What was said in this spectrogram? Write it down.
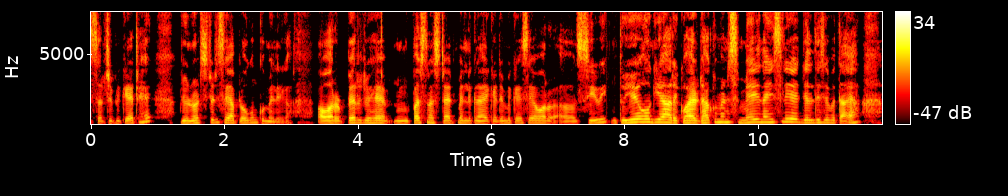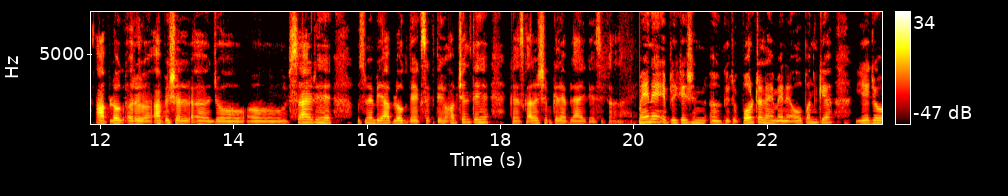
सर्टिफिकेट है जो यूनिवर्सिटी से आप लोगों को मिलेगा। और फिर जो है पर्सनल स्टेटमेंट लिखना है एकेडमिक ऐसे और सीवी तो ये हो गया रिक्वायर्ड डॉक्यूमेंट्स मैंने इसलिए जल्दी से बताया, आप लोग ऑफिशियल जो वेबसाइट है, उसमें भी आप लोग देख सकते हो। अब चलते हैं कि स्कॉलरशिप के लिए अप्लाई कैसे करना है? मैंने एप्लीकेशन के जो पोर्टल है, मैंने ओपन किया। ये जो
